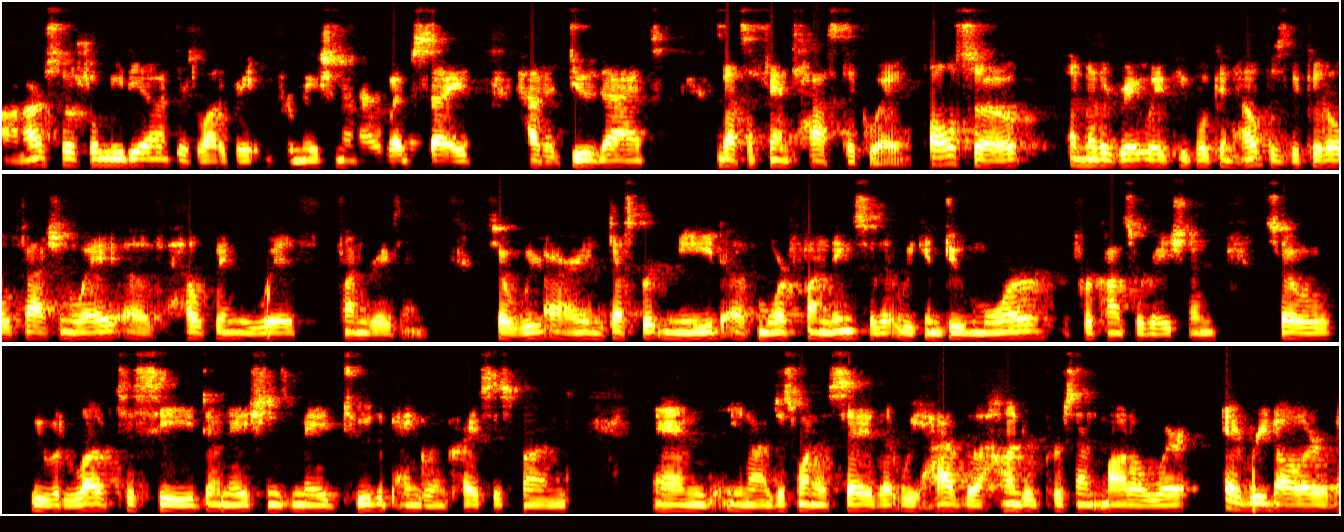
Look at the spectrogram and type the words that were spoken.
on our social media. There's a lot of great information on our website, how to do that. That's a fantastic way. Also, another great way people can help is the good old fashioned way of helping with fundraising. So we are in desperate need of more funding so that we can do more for conservation. So we would love to see donations made to the Pangolin Crisis Fund. And you know, I just want to say that we have the hundred percent model where every dollar of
